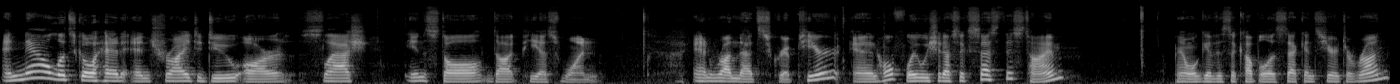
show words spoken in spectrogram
And now let's go ahead and try to do our slash install.ps1 and run that script here. And hopefully we should have success this time. And we'll give this a couple of seconds here to run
